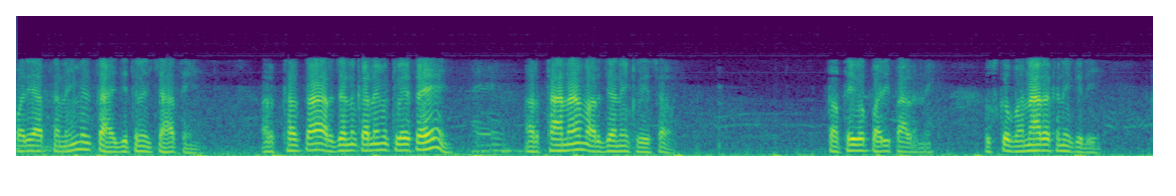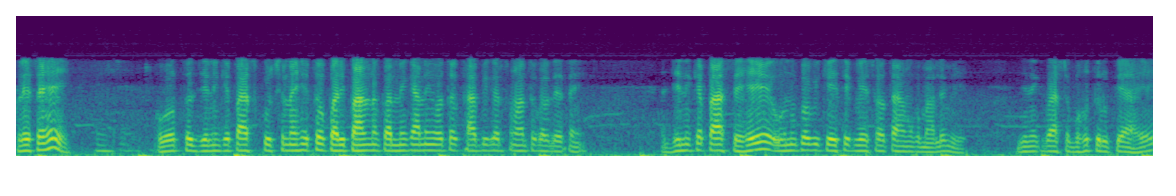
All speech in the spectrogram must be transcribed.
पर्याप्त नहीं मिलता है जितने चाहते हैं। अर्थ का अर्जन करने में क्लेश है। अर्थानाम अर्जन क्लेश। तथे परिपालन। उसको बना रखने के लिए। क्लेश है? वो तो जिनके पास कुछ नहीं तो परिपालन करने का नहीं हो तो खा पी कर समाप्त कर देते हैं। जिनके पास है उनको भी कैसे क्लेश होता है हमको मालूम है। जिनके पास बहुत रुपया है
